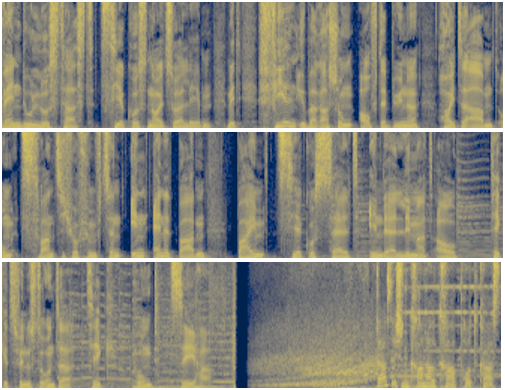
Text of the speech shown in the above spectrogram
Wenn du Lust hast, Zirkus neu zu erleben, mit vielen Überraschungen auf der Bühne, heute Abend um 20.15 Uhr in Ennetbaden beim Zirkuszelt in der Limmatau. Tickets findest du unter tick.ch. Das ist ein Kanal K Podcast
